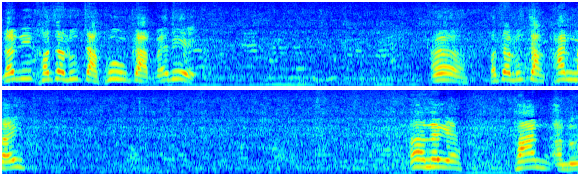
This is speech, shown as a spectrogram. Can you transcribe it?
แล้วนี่เขาจะรู้จักผู้กำกับไหมพี่เออเขาจะรู้จักท่านไหมอ่านี่นไงท่านอนุ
